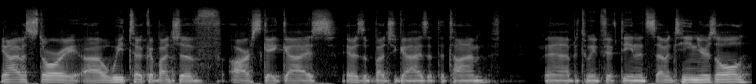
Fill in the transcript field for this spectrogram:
you know, I have a story. Uh, we took a bunch of our skate guys. It was a bunch of guys at the time, uh, between 15 and 17 years old.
